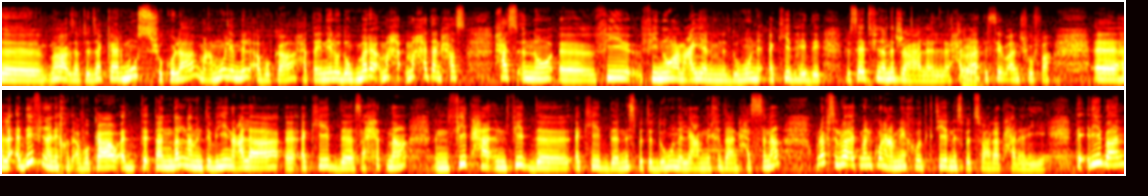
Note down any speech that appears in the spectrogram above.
آه، ما بعرف إذا بتتذكر موس شوكولا معمولة من الأفوكا حطينا له. دونك مرق ما حدا حس حس إنه آه، في في نوع معين من الدهون. أكيد هيدي رسالة فينا نرجع على الحلقات أي. السابقة نشوفها. آه، هلأ قد إيه فينا ناخذ أفوكا؟ وقد تنضلنا منتبهين على أكيد صحتنا. نفيد نفيد أكيد نسبة الدهون اللي عم ناخذها نحسنها وبنفس الوقت ما نكون عم ناخذ كثير نسبة سعرات حرارية. تقريبا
